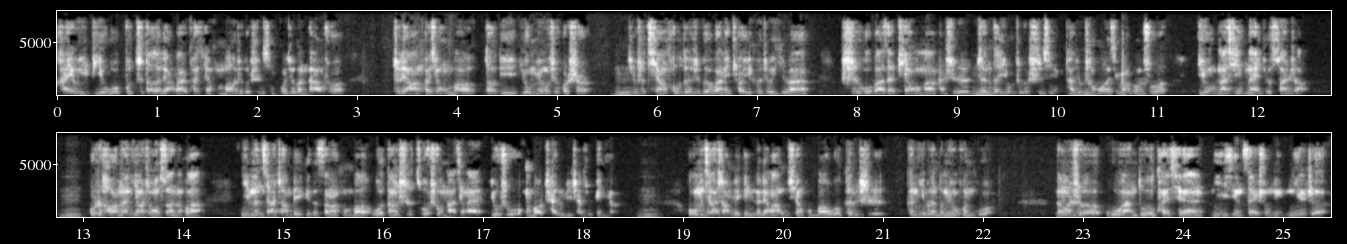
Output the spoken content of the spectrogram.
还有一笔我不知道的两万块钱红包这个事情，我就问他我说这两万块钱红包到底有没有这回事儿？嗯就是前后的这个万里挑一和这个一万，是我爸在骗我吗？还是真的有这个事情？他就沉默了几秒钟说有，那行，那也就算上。嗯我说好，那你要这么算的话，你们家长辈给的三万红包，我当时左手拿进来，右手我红包拆都没拆就给你了。嗯我们家长辈给你的两万五千红包，我更是跟你问都没有问过。那么这五万多块钱，你已经在手里捏着，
